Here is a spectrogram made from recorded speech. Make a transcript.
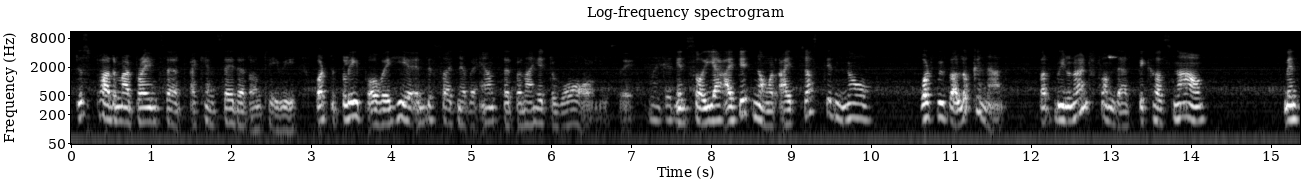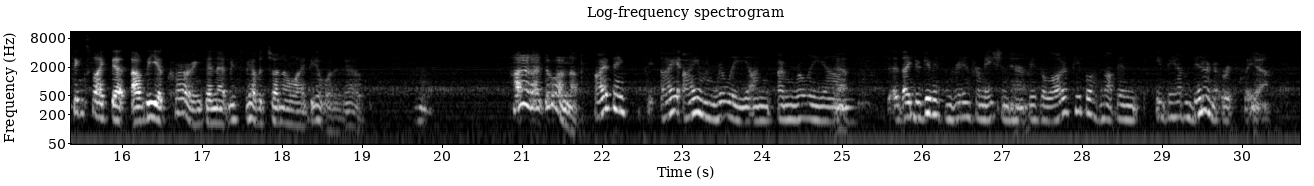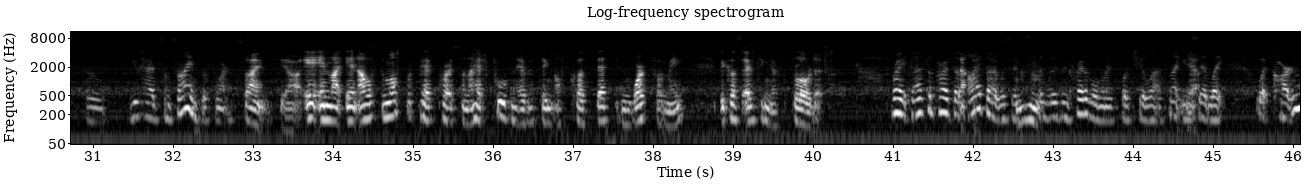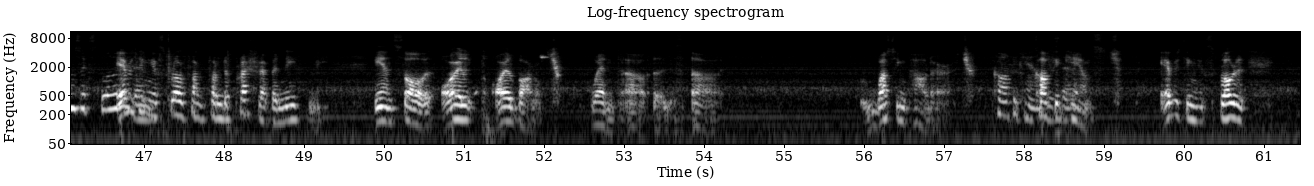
this part of my brain said, I can't say that on TV. What the bleep over here, and this side never answered when I hit the wall, you see. My goodness. And so, yeah, I did know it. I just didn't know what we were looking at. But we learned from that because now, when things like that are reoccurring, then at least we have a general idea what it is. How did I do on that? I think I, I am really I'm I'm really um, uh, you're giving some great information here Yeah. because a lot of people have not been they haven't been in an earthquake. Yeah. So you had some signs before. Science, yeah. And, and like, and I was the most prepared person. I had food and everything. Of course, that didn't work for me because everything exploded. Right, that's the part that Yeah. I thought was ex- Mhm. was incredible when I spoke to you last night. You Yeah. said like what cartons exploded. Everything exploded from, from the pressure beneath me. And so oil oil bottles went, uh, uh, washing powder, coffee cans. coffee cans, everything exploded.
